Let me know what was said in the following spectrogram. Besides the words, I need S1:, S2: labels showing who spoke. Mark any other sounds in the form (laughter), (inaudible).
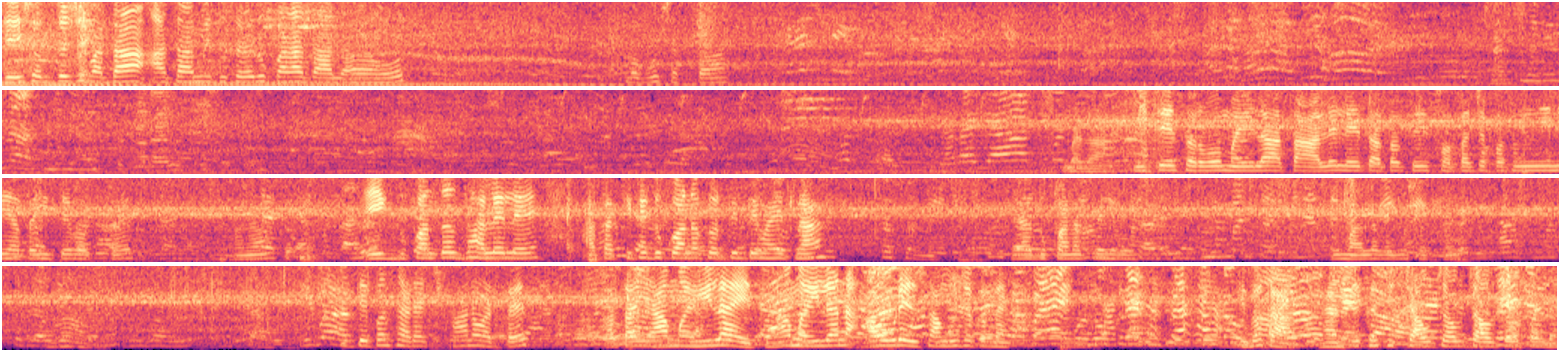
S1: जय संतोषी माता आता आम्ही दुसऱ्या दुकानात आलो आहोत. बघू शकता. बघा इथे सर्व महिला आता आलेले आहेत. आता ते स्वतःच्या पसंतीने आता इथे बघतायत. बघा. एक दुकान तर झालेलं आहे. आता किती दुकानं करतील ते माहीत ना? या दुकानातले हे बघ. हे मला बघू शकता. इथे पण साड्या छान वाटत आहेत आता ह्या महिला आहेत. ह्या महिलांना आवडेल सांगू शकत नाही. हे बघा ह्यांचे कसे चाव चाव चाव चाव चालले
